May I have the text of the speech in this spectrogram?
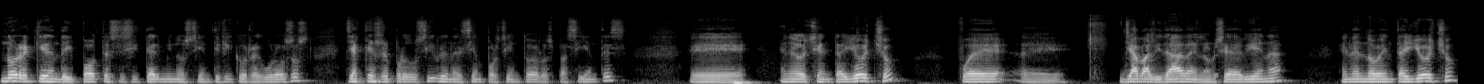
no requieren de hipótesis y términos científicos rigurosos, ya que es reproducible en el 100% de los pacientes. Eh, en el 88 fue eh, ya validada en la Universidad de Viena. En el 98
